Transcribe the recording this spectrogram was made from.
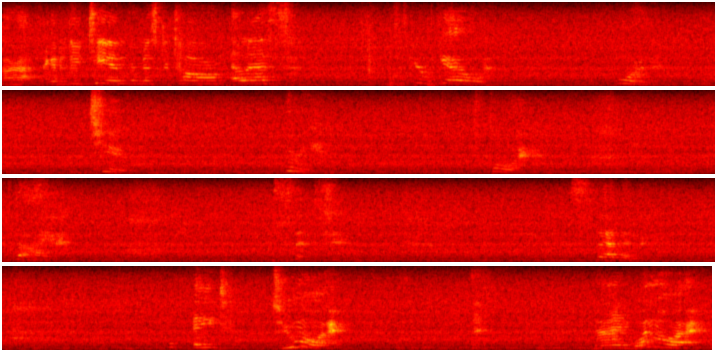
All right, I gotta do 10 for Mr. Tom Ellis. Here we go. One, two, three, four, five, six, seven, eight, two more, nine, one more.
